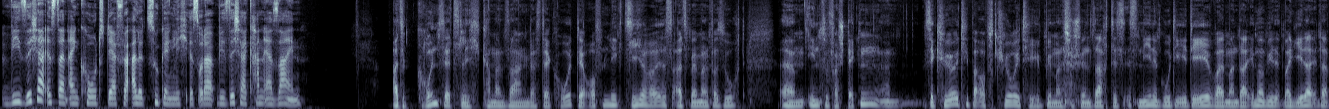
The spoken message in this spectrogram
Wie sicher ist denn ein Code, der für alle zugänglich ist oder wie sicher kann er sein? Also grundsätzlich kann man sagen, dass der Code, der offen liegt, sicherer ist, als wenn man versucht, ähm, ihn zu verstecken. Ähm, Security by Obscurity, wie man so schön sagt, das ist nie eine gute Idee, weil man da immer wieder, weil jeder in der,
